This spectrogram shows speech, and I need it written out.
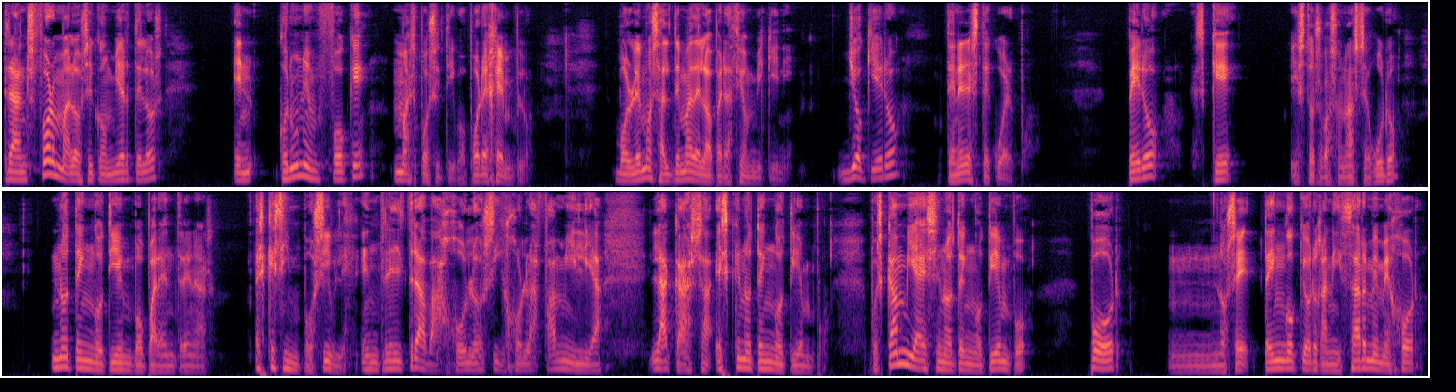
transfórmalos y conviértelos en, con un enfoque más positivo. Por ejemplo, volvemos al tema de la operación bikini. Yo quiero tener este cuerpo, pero es que, esto os va a sonar seguro, no tengo tiempo para entrenar. Es que es imposible. Entre el trabajo, los hijos, la familia, la casa, es que no tengo tiempo. Pues cambia ese no tengo tiempo por, no sé, tengo que organizarme mejor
